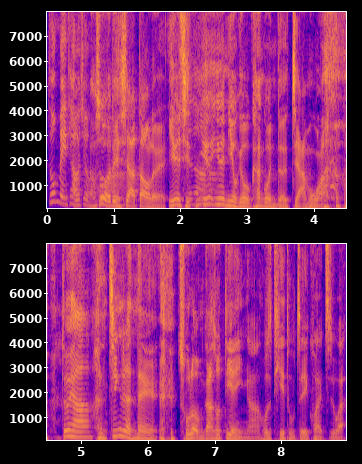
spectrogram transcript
都没调整。老师，我有点吓到了，因为其实因为因为你有给我看过你的价目啊，对啊，很惊人呢。除了我们刚刚说电影啊，或是贴图这一块之外，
